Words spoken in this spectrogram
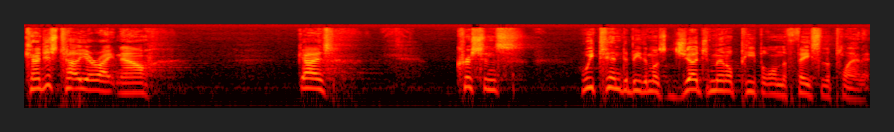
Can I just tell you right now, guys, Christians, we tend to be the most judgmental people on the face of the planet.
